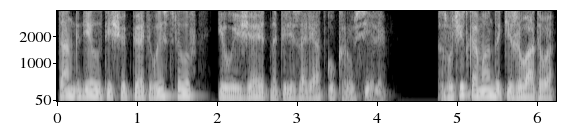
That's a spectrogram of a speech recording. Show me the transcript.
Танк делает еще пять выстрелов и уезжает на перезарядку карусели. Звучит команда Кижеватова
